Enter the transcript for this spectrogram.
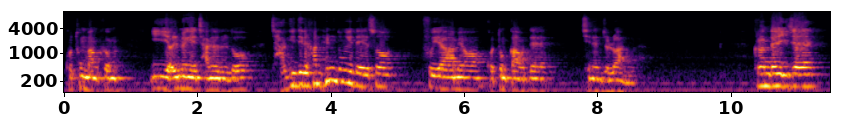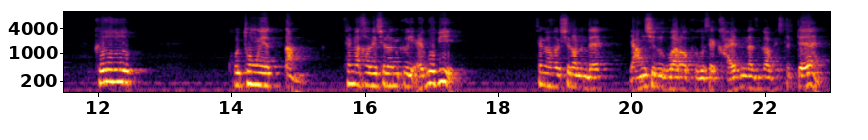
고통만큼 이 10명의 자녀들도 자기들이 한 행동에 대해서 후회하며 고통 가운데 지낸 줄로 압니다. 그런데 이제 그 고통의 땅, 생각하기 싫은 그 애굽이 생각하기 싫었는데 양식을 구하러 그곳에 가야 된다는 생각을 했을 때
